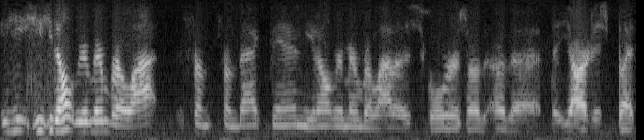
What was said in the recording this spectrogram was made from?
you, you don't remember a lot from, from back then. You don't remember a lot of the scores or, or the, the yardage, but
